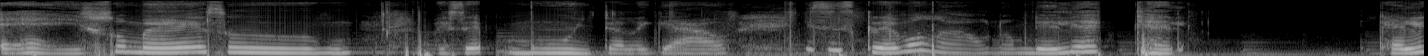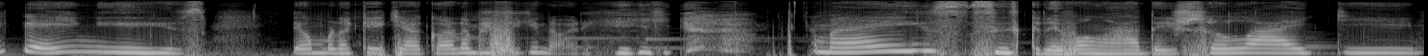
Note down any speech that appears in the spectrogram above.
É isso mesmo. Vai ser muito legal. E se inscrevam lá, o nome dele é Kelly, Kelly Games. Um branco aqui agora, mas ignore. mas se inscrevam lá, deixe seu like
